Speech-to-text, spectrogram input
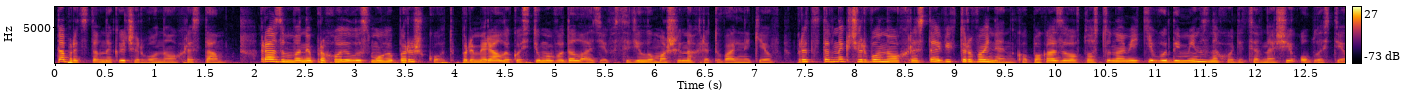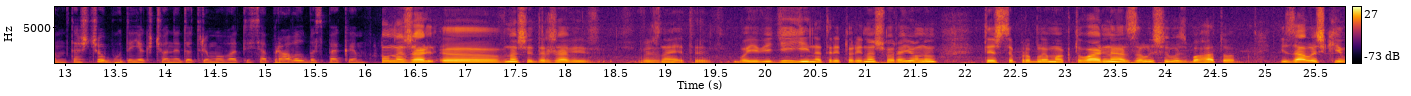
та представники Червоного Хреста. Разом вони проходили смуги перешкод, приміряли костюми водолазів, сиділи в машинах рятувальників. Представник Червоного Хреста Віктор Войненко показував пластунам, які види мін знаходяться в нашій області, та що буде, якщо не дотримуватися правил безпеки. Ну, на жаль, е, в нашій державі, ви знаєте, бойові дії на території нашого району теж це проблема актуальна. Залишилось багато і залишків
